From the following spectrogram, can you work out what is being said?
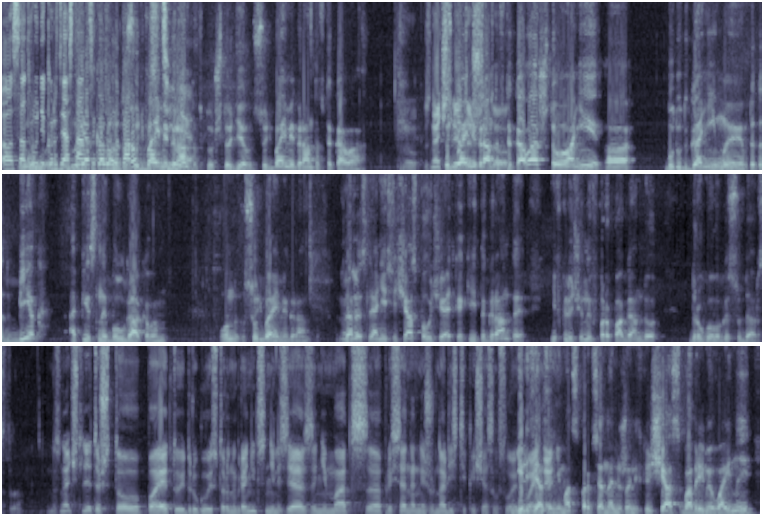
э, сотрудник ну, радиостанции, ну, я сказал, который на порог судьба пустили. иммигрантов тут что делать? Судьба иммигрантов такова. Ну, значит судьба иммигрантов что... такова, что они э, будут гонимы, вот этот бег, описанный Булгаковым, он судьба иммигрантов. Ну, Даже если они сейчас получают какие-то гранты и включены в пропаганду другого государства. Ну, значит ли это, что по эту и другую сторону границы нельзя заниматься профессиональной журналистикой сейчас в условиях нельзя войны? Нельзя заниматься профессиональной журналистикой. Сейчас, во время войны,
